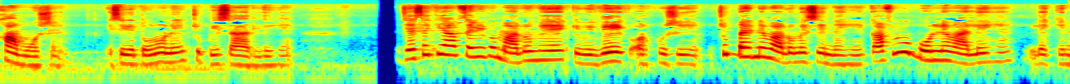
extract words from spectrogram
खामोश हैं। इसीलिए दोनों ने चुप्पी साध ली है। जैसे कि आप सभी को मालूम है कि विवेक और खुशी चुप बैठने वालों में से नहीं है। काफ़ी वो बोलने वाले हैं, लेकिन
